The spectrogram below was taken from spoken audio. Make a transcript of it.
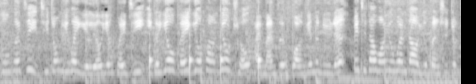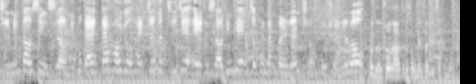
组合技，其中一位以留言回击，一个又肥又胖又丑，还满嘴谎言的女人，被其他网友问到有本事就指名道姓，笑你不敢。该好友还真的直接艾特小甜甜，就看他本人承不承认喽。那只能说呢，这个宋先生也是很勇敢。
